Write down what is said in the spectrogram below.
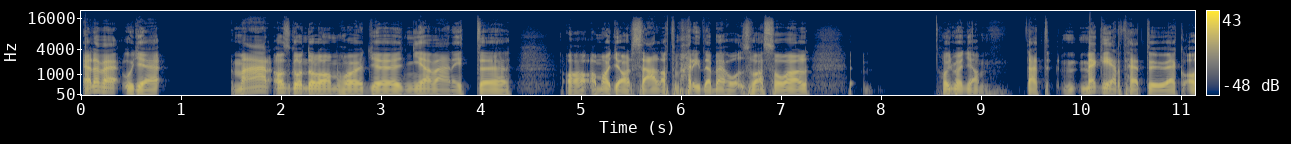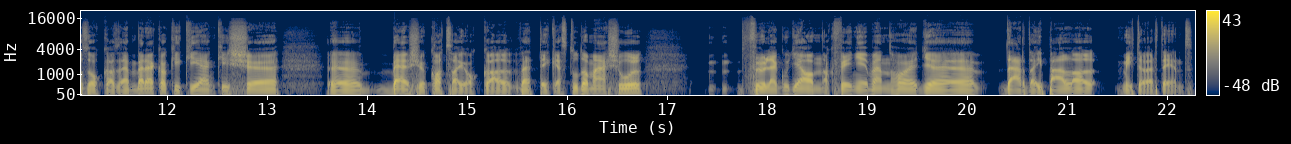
eleve ugye már azt gondolom, hogy nyilván itt a, a magyar szállat már ide behozva, szóval hogy mondjam, tehát megérthetőek azok az emberek, akik ilyen kis ö, ö, belső kacajokkal vették ezt tudomásul, főleg ugye annak fényében, hogy ö, Dárdai Pállal mi történt.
